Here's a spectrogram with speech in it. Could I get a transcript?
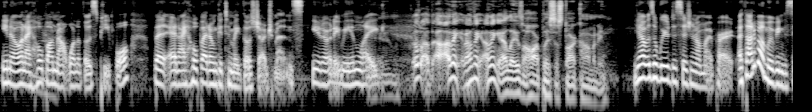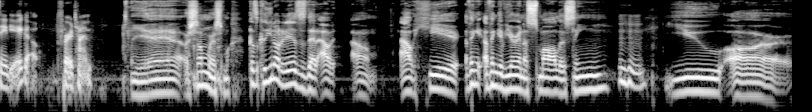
you know, and I hope I'm not one of those people, but, and I hope I don't get to make those judgments. You know what I mean? Like, I, I think. I think. I think LA is a hard place to start comedy. Yeah, it was a weird decision on my part. I thought about moving to San Diego for a time. Yeah, or somewhere small. Because you know what it is is that out um, out here, I think I think if you're in a smaller scene, you are.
